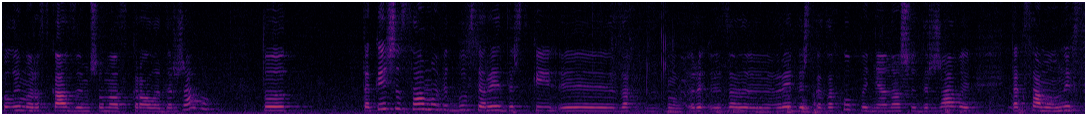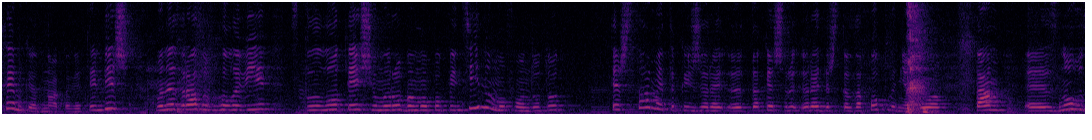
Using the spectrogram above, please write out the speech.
коли ми розказуємо, що у нас вкрали державу, то Таке ж саме відбувся рейдерський е, ну, рейдерське захоплення нашої держави. Так само у них схемки однакові. Тим більше мене зразу в голові сплило те, що ми робимо по пенсійному фонду, то те ж саме таке ж е, таке ж рейдерське захоплення, бо там е, знову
